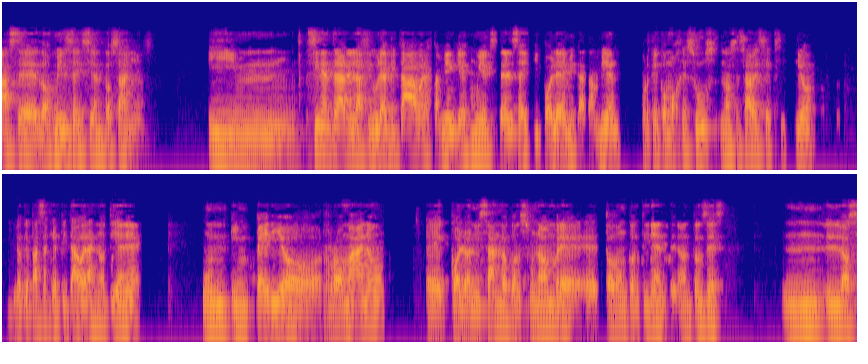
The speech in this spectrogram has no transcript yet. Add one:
hace 2600 años. Y mm, sin entrar en la figura de Pitágoras también, que es muy extensa y, polémica también, porque como Jesús no se sabe si existió, lo que pasa es que Pitágoras no tiene un imperio romano eh, colonizando con su nombre eh, todo un continente, ¿no? Entonces, mm, los,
